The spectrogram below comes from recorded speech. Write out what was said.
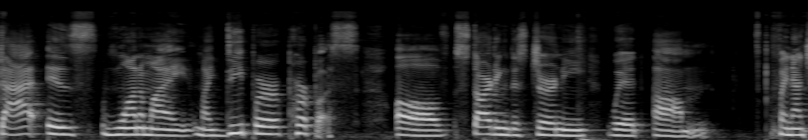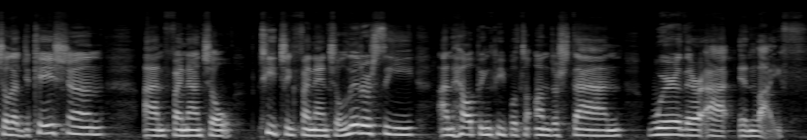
that is one of my my deeper purpose of starting this journey with um, financial education and financial teaching financial literacy and helping people to understand where they're at in life.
